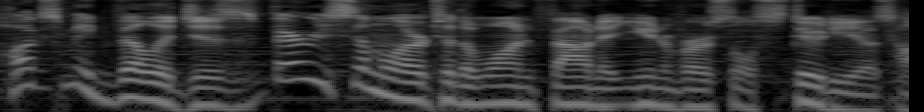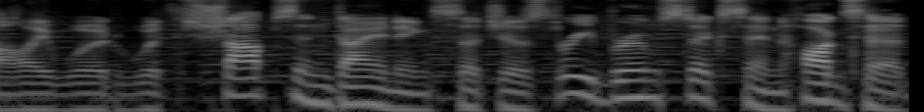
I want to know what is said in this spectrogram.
Hogsmeade Village is very similar to the one found at Universal Studios Hollywood, with shops and dining such as Three Broomsticks and Hogshead.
